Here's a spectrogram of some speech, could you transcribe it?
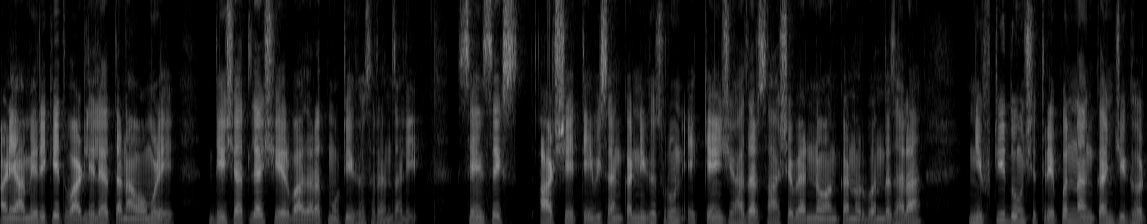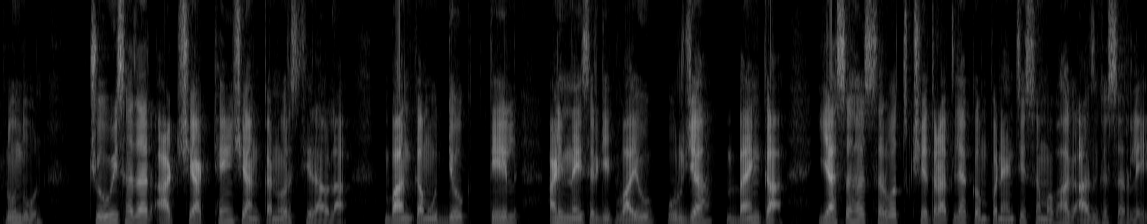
आणि अमेरिकेत वाढलेल्या तणावामुळे देशातल्या शेअर बाजारात मोठी घसरण झाली. सेन्सेक्स आठशे तेवीस अंकांनी घसरून एक्क्याऐंशी हजार सहाशे ब्याण्णव अंकांवर बंद झाला. निफ्टी दोनशे त्रेपन्न अंकांची घट नोंदवून चोवीस हजार आठशे अठ्ठ्याऐंशी अंकांवर स्थिरावला. बांधकाम उद्योग तेल आणि नैसर्गिक वायू ऊर्जा बँका यासह सर्वच क्षेत्रातल्या कंपन्यांचे समभाग आज घसरले.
